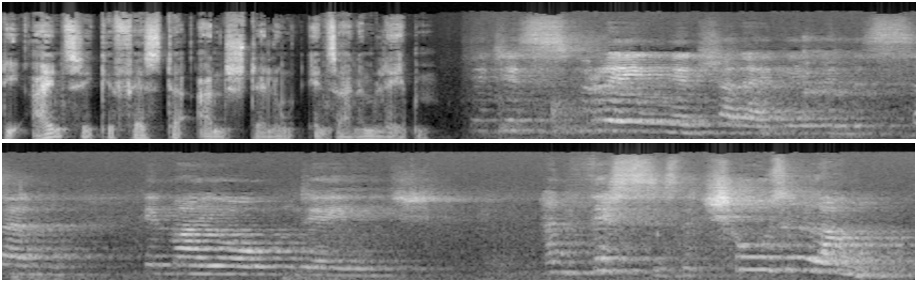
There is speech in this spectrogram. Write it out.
Die einzige feste Anstellung in seinem Leben. It is spring in Llanegin in the sun in my old age. And this is the chosen land.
